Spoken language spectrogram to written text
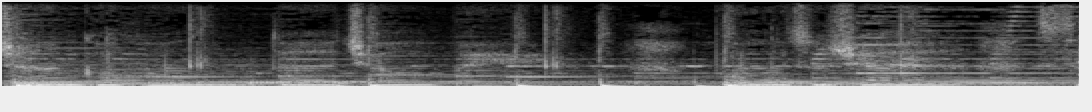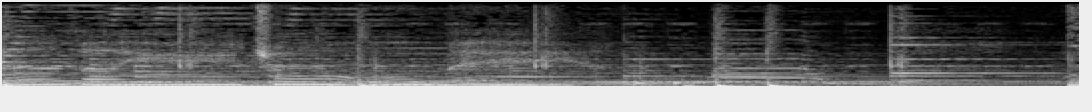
争口红的酒杯不自觉散发一种妩媚。我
